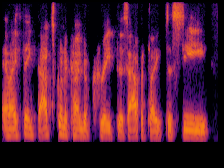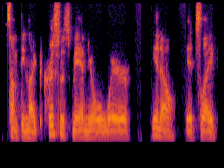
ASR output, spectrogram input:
And I think that's going to kind of create this appetite to see something like the Christmas manual where, you know, it's like,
